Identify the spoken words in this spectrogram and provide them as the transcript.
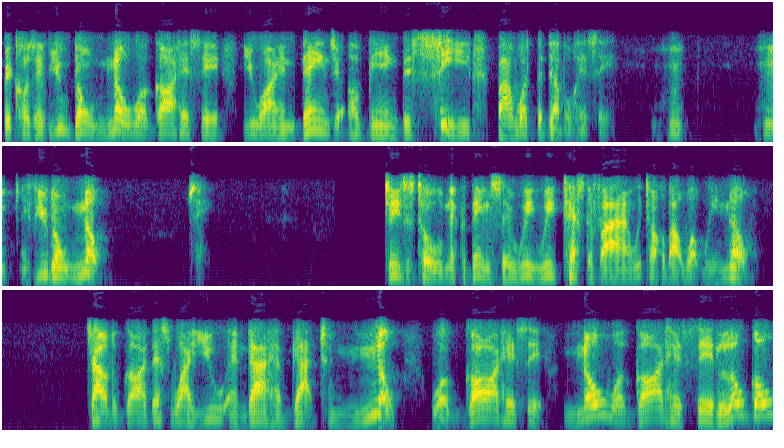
Because if you don't know what God has said, you are in danger of being deceived by what the devil has said. Hmm. If you don't know, see, Jesus told Nicodemus, said, we, we testify and we talk about what we know. Child of God, that's why you and I have got to know what God has said. Know what God has said, logos,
